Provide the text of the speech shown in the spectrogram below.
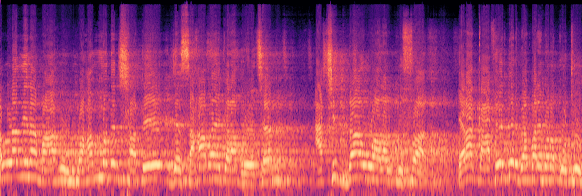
অল্লাদিনা মাহু, মোহাম্মদের সাথে যে সাহাবায় কারাম রয়েছেন আশিদ্দা ও আলাল কুফার এরা কাফেরদের ব্যাপারে বড় কঠোর।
